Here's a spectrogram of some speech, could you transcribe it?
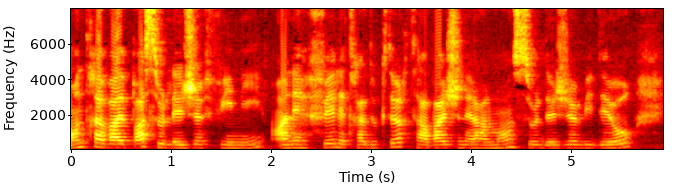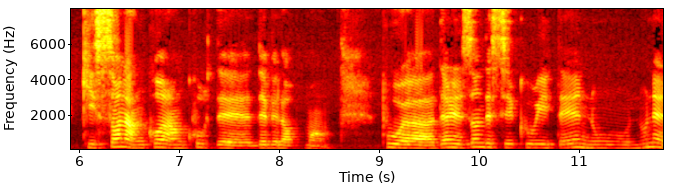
on ne travaille pas sur les jeux finis. En effet, les traducteurs travaillent généralement sur des jeux vidéo qui sont encore en cours de développement pour euh, des raisons de sécurité, nous, nous ne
